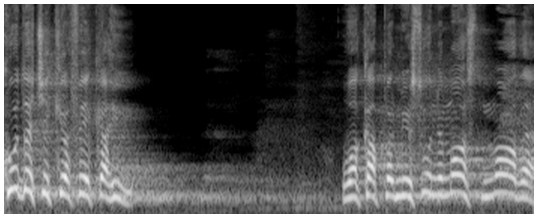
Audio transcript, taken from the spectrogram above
Kudo që kjo fe ka hy, ua ka përmirësu në masë të madhe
